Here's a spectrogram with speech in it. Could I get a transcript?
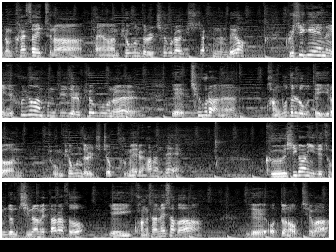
이런 칼사이트나 다양한 표본들을 채굴하기 시작했는데요. 그 시기에는 이제 훌륭한 품질들을 표본을 예, 채굴하는 광부들로부터 이런 좋은 표본들을 직접 구매를 하는데 그 시간이 이제 점점 지남에 따라서 예, 이 광산 회사가 이제 어떤 업체와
